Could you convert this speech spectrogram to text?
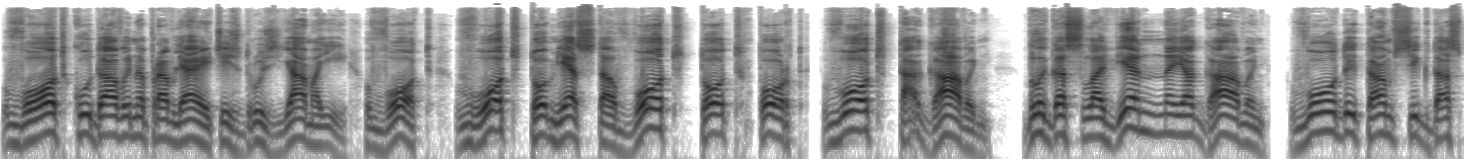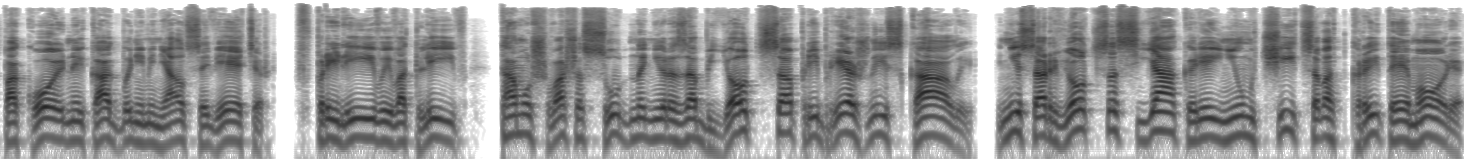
«Вот куда вы направляетесь, друзья мои! Вот, вот то место, вот тот порт, вот та гавань! Благословенная гавань! Воды там всегда спокойны, как бы ни менялся ветер, в прилив и в отлив. Там уж ваше судно не разобьется прибрежные скалы, не сорвется с якоря и не умчится в открытое море.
